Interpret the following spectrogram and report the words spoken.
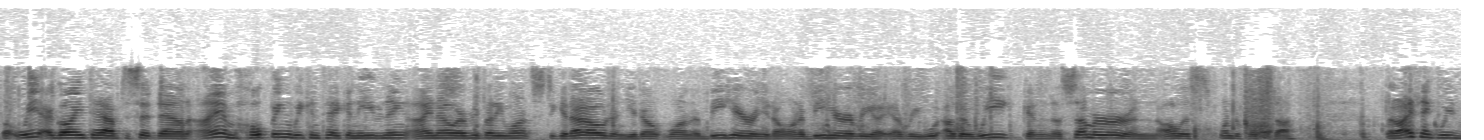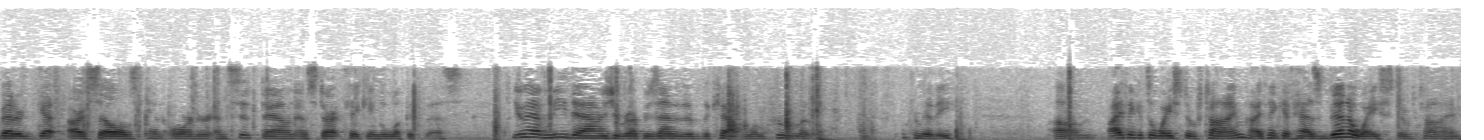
But we are going to have to sit down. I am hoping we can take an evening. I know everybody wants to get out, and you don't want to be here, and you don't want to be here every every other week, and the summer, and all this wonderful stuff. But I think we'd better get ourselves in order and sit down and start taking a look at this. You have me down as your representative of the Capital Improvement Committee. Um, I think it's a waste of time. I think it has been a waste of time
